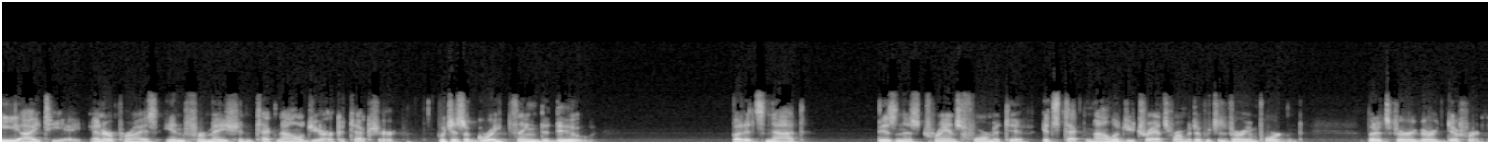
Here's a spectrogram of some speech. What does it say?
EITA, Enterprise Information Technology Architecture, which is a great thing to do, but it's not business transformative. It's technology transformative, which is very important, but it's very, very different.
